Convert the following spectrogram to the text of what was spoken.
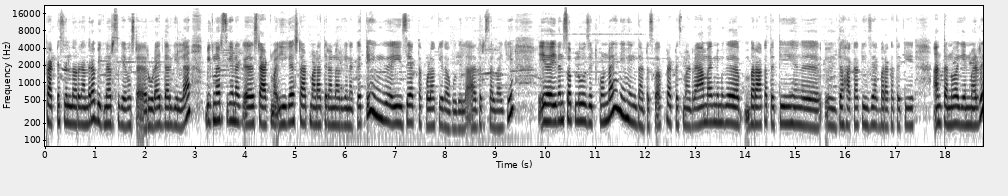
ಪ್ರಾಕ್ಟೀಸ್ ಇಲ್ದವ್ರಿಗೆ ಅಂದ್ರೆ ಬಿಗ್ನರ್ಸ್ಗೆ ಸ್ಟಾ ರೂಢ ಇದ್ದವ್ರಿಗಿಲ್ಲ ಬಿಗ್ನರ್ಸ್ಗೆ ಏನಾಗ ಸ್ಟಾರ್ಟ್ ಮಾ, ಈಗ ಸ್ಟಾರ್ಟ್ ಮಾಡತ್ತೀರ ಅನ್ನೋರ್ಗೆ ಏನಾಕೈತಿ ಹಿಂಗೆ ಈಸಿಯಾಗಿ ತಕ್ಕೊಳಕ್ಕೆ ಇದಾಗೋದಿಲ್ಲ. ಅದ್ರ ಸಲುವಾಗಿ ಇದನ್ನು ಸ್ವಲ್ಪ ಲೂಸ್ ಇಟ್ಕೊಂಡು ನೀವು ಹಿಂಗೆ ದಾಟಿಸ್ಕೊಳಕ್ಕೆ ಪ್ರಾಕ್ಟೀಸ್ ಮಾಡಿರಿ. ಆಮ್ಯಾಗ ನಿಮಗೆ ಬರಾಕತ್ತೈತಿ, ಹಿಂಗೆ ಇದು ಹಾಕಕ್ಕೆ ಈಸಿಯಾಗಿ ಬರಾಕತ್ತೈತಿ ಅಂತ ಅನ್ನುವಾಗ ಏನು ಮಾಡಿರಿ,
